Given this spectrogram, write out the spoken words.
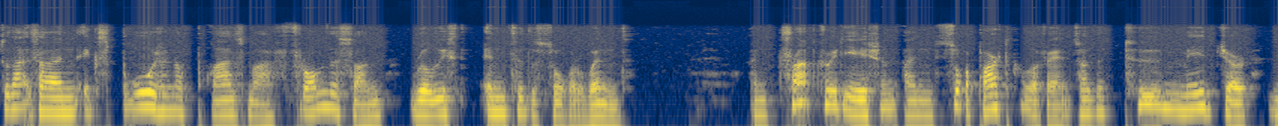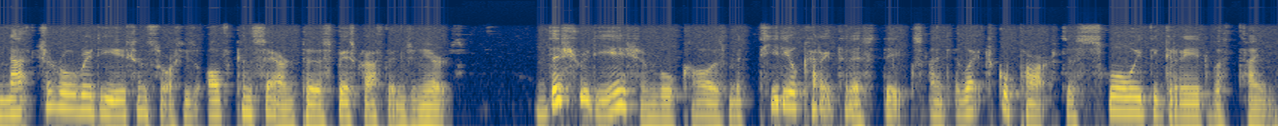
So that's an explosion of plasma from the sun released into the solar wind. And trapped radiation and solar particle events are the two major natural radiation sources of concern to spacecraft engineers. This radiation will cause material characteristics and electrical parts to slowly degrade with time,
